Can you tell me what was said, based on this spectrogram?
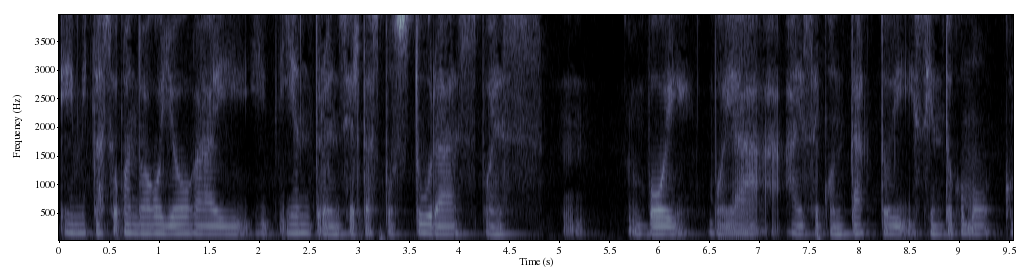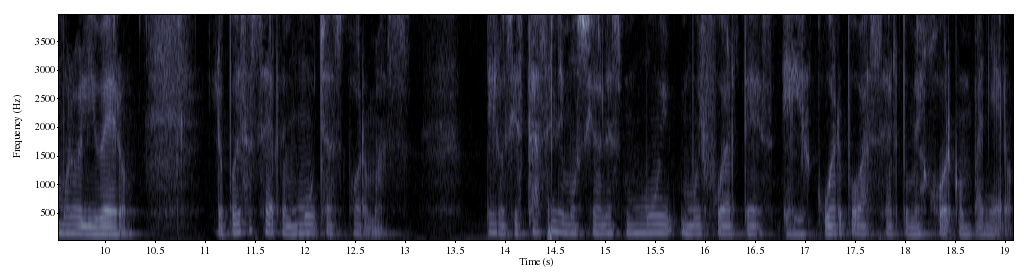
En mi caso cuando hago yoga y entro en ciertas posturas, pues voy, voy a, ese contacto y siento como, como lo libero. Lo puedes hacer de muchas formas, pero si estás en emociones muy, muy fuertes, el cuerpo va a ser tu mejor compañero.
